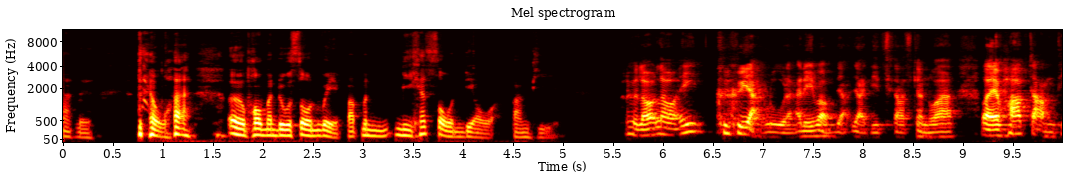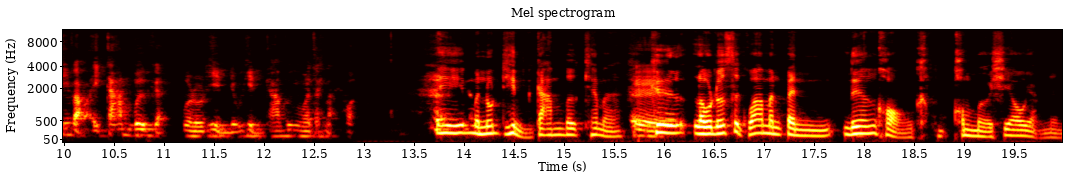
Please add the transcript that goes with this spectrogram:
ากเลย แต่ว่า เออ พอมันดูโซนเวทปั๊บมันมีแค่โซนเดียวอะบางทีเออแล้วเราไอ้ยคือคืออยากรู้นะอันนี้แบบอยากอยาก discuss กันว่าเราไอ้ภาพจำที่แบบไอ้กล้ามบึกอะมนุษย์หินยุคหินกล้ามบึกมาจากไหนวะไอ้มนุษย์หินกล้ามบึกใช่ไหมเออคือเรารู้สึกว่ามันเป็นเรื่องของ commercial อย่างหนึ่ง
